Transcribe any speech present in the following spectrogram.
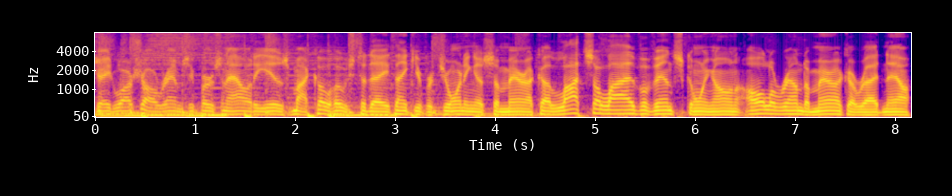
Jade Warshaw, Ramsey Personality, is my co host today. Thank you for joining us, America. Lots of live events going on all around America right now,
